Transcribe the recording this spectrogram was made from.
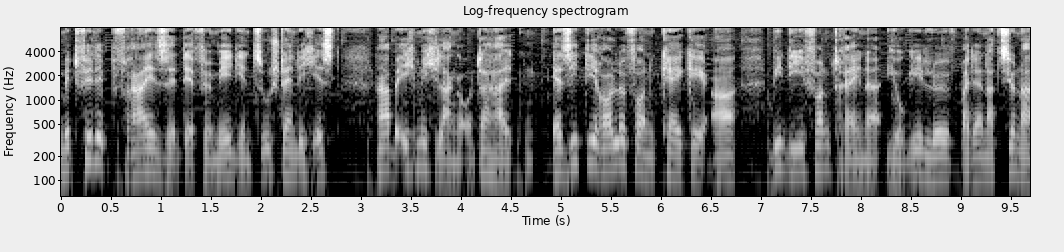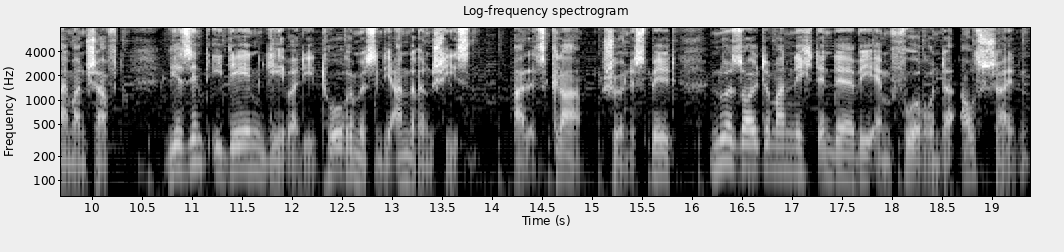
Mit Philipp Freise, der für Medien zuständig ist, habe ich mich lange unterhalten. Er sieht die Rolle von KKR wie die von Trainer Jogi Löw bei der Nationalmannschaft. Wir sind Ideengeber, die Tore müssen die anderen schießen. Alles klar, schönes Bild, nur sollte man nicht in der WM-Vorrunde ausscheiden.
